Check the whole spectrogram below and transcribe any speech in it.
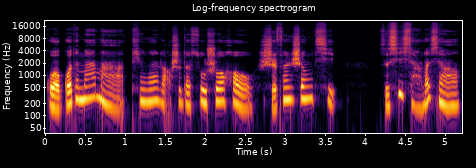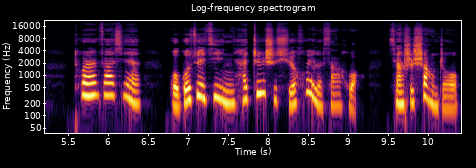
果果的妈妈听完老师的诉说后，十分生气。仔细想了想，突然发现果果最近还真是学会了撒谎。像是上周，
